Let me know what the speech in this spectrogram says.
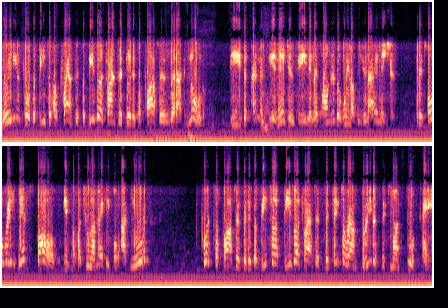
waiting for the visa of transit. The visa of transit it is a process that ACNUR, the dependency and agency, and it's under the wing of the United Nations. It is already installed in Tapachula, Mexico. ACNUR puts a process that is a visa visa transit that takes around three to six months to obtain.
